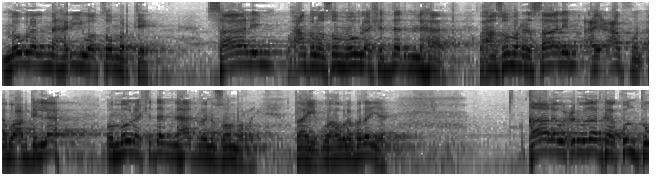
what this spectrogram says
mawla almahriyi waad soo marteen. Saalim waxaan kaloo soo mawla shadaad ibn lahaad. Waxaan soo marnay saalim ay cafwan abu cabdillaah oo mawla shadaad ibn lahaad baynu soo marray ayib qaala wuxu wadaadka kuntu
